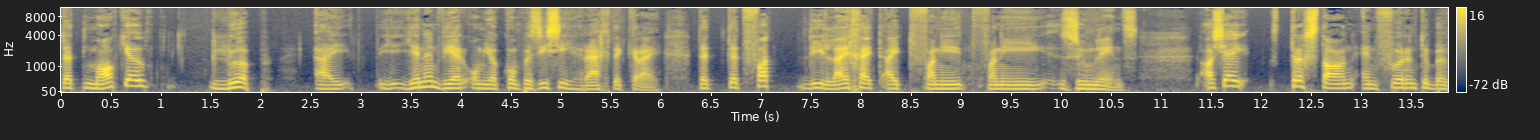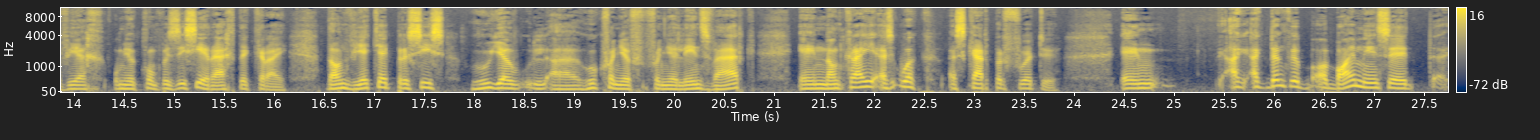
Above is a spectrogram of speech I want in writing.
dit maak jou loop hy heen en weer om jou komposisie reg te kry. Dit dit vat die leegheid uit van die van die zoom lens. As jy terug staan en vorentoe beweeg om jou komposisie reg te kry, dan weet jy presies hoe jou uh, hoek van jou van jou lens werk en dan kry jy is ook 'n skerper foto. En ek ek dink baie mense het uh,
